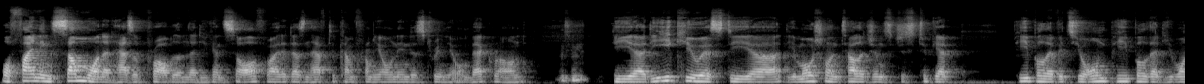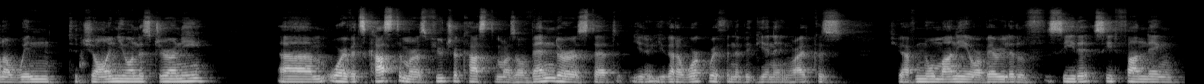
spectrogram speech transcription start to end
or finding someone that has a problem that you can solve. Right, it doesn't have to come from your own industry and your own background. Mm-hmm. The uh, the EQ is the uh, the emotional intelligence just to get people, if it's your own people that you want to win to join you on this journey, um, or if it's customers, future customers or vendors that you you got to work with in the beginning, right? Because you have no money or very little seed seed funding,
